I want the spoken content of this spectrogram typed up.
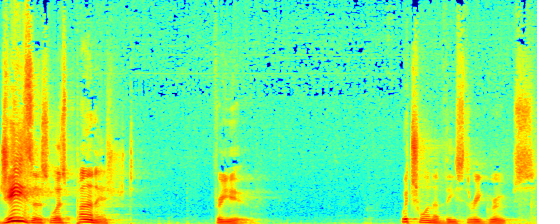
Jesus was punished for you. Which one of these three groups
